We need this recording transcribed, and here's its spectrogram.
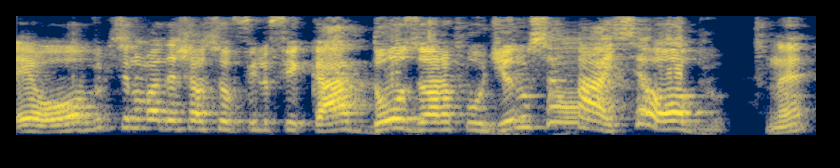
é óbvio que você não vai deixar o seu filho ficar 12 horas por dia no celular, isso é óbvio, né?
